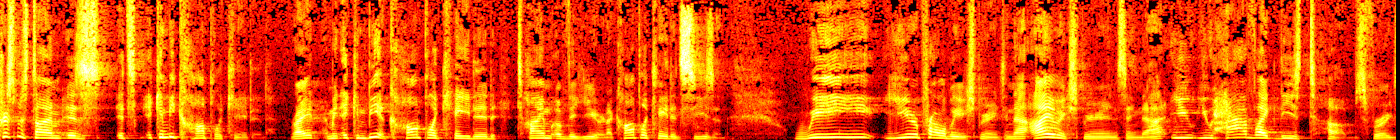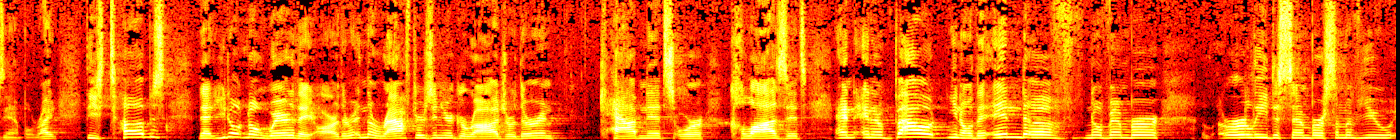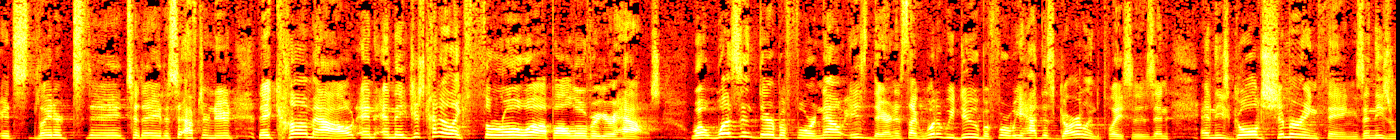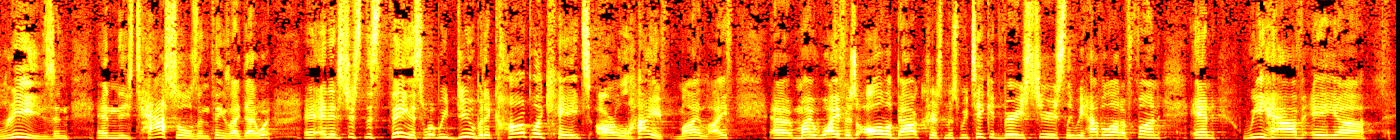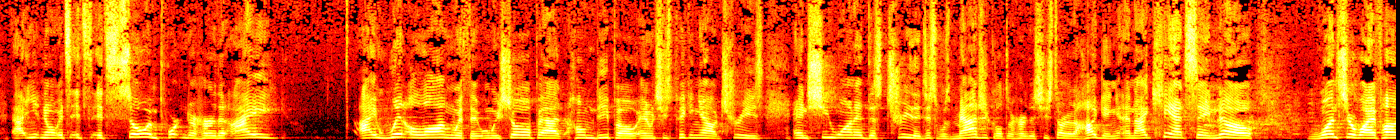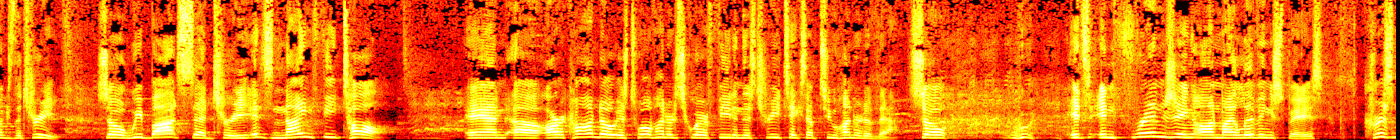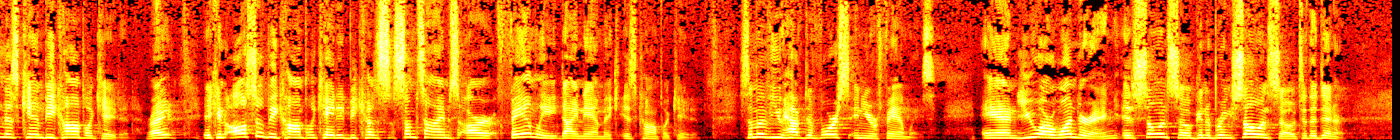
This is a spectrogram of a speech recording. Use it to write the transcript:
Christmas time is, it can be complicated, right? I mean, it can be a complicated time of the year, a complicated season. We, you're probably experiencing that. I am experiencing that. You, you have like these tubs, for example, right? These tubs that you don't know where they are. They're in the rafters in your garage or they're in cabinets or closets. And, and about, you know, the end of November, early December, some of you, it's later today, today this afternoon, they come out and, and they just kind of like throw up all over your house what wasn't there before now is there. And it's like, what did we do before we had this garland places and, and these gold shimmering things and these wreaths and, and these tassels and things like that? And it's just this thing, it's what we do, but it complicates our life, my life. Uh, my wife is all about Christmas. We take it very seriously. We have a lot of fun. And we have a, uh, you know, it's, it's, it's so important to her that I, I went along with it when we show up at Home Depot and when she's picking out trees, and she wanted this tree that just was magical to her that she started hugging, and I can't say no once your wife hugs the tree. So we bought said tree. It's nine feet tall. And uh, our condo is 1,200 square feet, and this tree takes up 200 of that. So it's infringing on my living space. Christmas can be complicated, right? It can also be complicated because sometimes our family dynamic is complicated. Some of you have divorce in your families, and you are wondering, is so and so going to bring so and so to the dinner?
